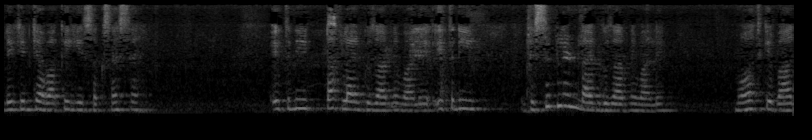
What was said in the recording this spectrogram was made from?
لیکن کیا واقعی یہ سکسیس ہے؟ اتنی ٹف لائف گزارنے والے، اتنی ڈسپلنڈ لائف گزارنے والے موت کے بعد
